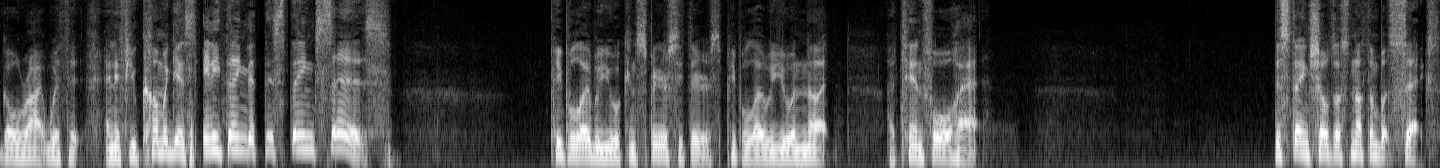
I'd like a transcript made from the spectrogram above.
go right with it. And if you come against anything that this thing says, people label you a conspiracy theorist. People label you a nut, a tinfoil hat. This thing shows us nothing but sex,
